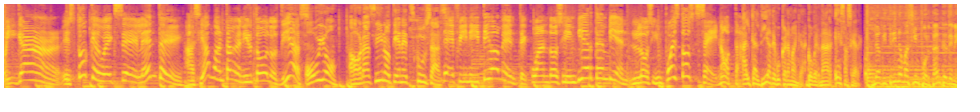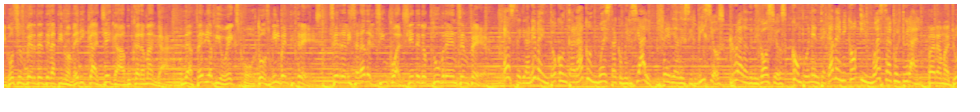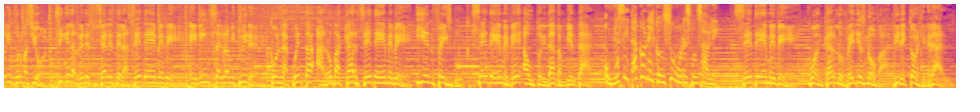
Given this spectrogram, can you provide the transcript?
Oiga, esto quedó excelente. Así aguantan venir todos los días. Obvio, ahora sí no tiene excusas. Definitivamente, cuando se invierten bien los impuestos, se nota. Alcaldía de Bucaramanga. Gobernar es hacer. La vitrina más importante de negocios verdes de Latinoamérica llega a Bucaramanga. La Feria Bioexpo 2023 se realizará del 5 al 7 de octubre en Senfer. Este gran evento contará con muestra comercial, feria de servicios, rueda de negocios, componente académico y muestra cultural. Para mayor información, sigue las redes sociales de la CDMB en Instagram y Twitter con la cuenta arroba carcdmb y en Facebook CDMB Autoridad Ambiental. Una cita con el consumo responsable. CDMB, Juan Carlos Reyes Nova, director general.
